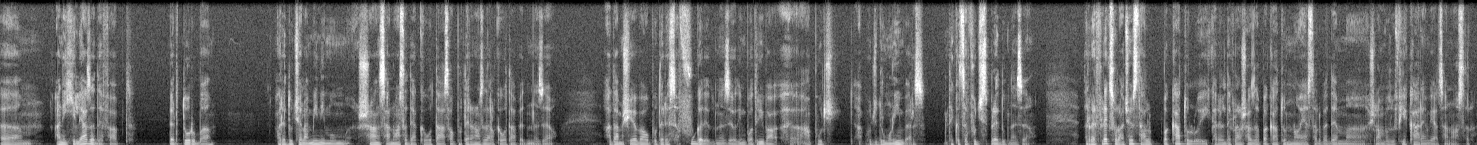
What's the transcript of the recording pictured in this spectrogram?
uh, anihilează de fapt, perturbă, reduce la minimum șansa noastră de a căuta sau puterea noastră de a-L căuta pe Dumnezeu. Adam și Eva au putere să fugă de Dumnezeu, din potriva apuci, apuci drumul invers, decât să fugi spre Dumnezeu. Reflexul acesta al păcatului, care îl declanșează păcatul noi, asta îl vedem uh, și l-am văzut fiecare în viața noastră,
